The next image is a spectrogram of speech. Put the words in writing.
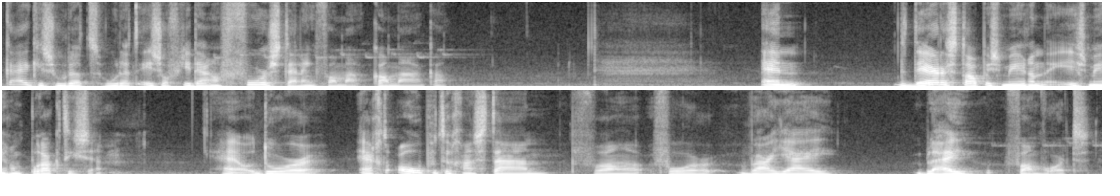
Kijk eens hoe dat, hoe dat is, of je daar een voorstelling van kan maken. En de derde stap is meer een, is meer een praktische. door echt open te gaan staan van, voor waar jij blij van wordt.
